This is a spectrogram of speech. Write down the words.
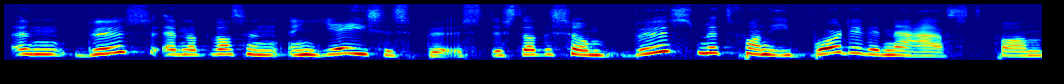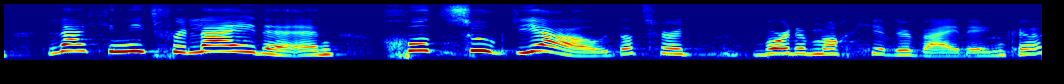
een bus en dat was een, een Jezusbus. Dus dat is zo'n bus met van die borden ernaast van laat je niet verleiden en God zoekt jou. Dat soort borden mag je erbij denken.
